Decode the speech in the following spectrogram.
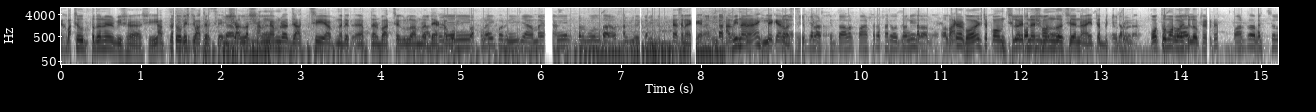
বাচ্চা উৎপাদনের বিষয় আসি আপনার তো বাচ্চা আছে। ইনশাআল্লাহ সামনে আমরা যাচ্ছি আপনাদের আপনার বাচ্চাগুলো আমরা দেখাবো। আমি না কেন? আবি না? ইয়ে কেন আছে? কিন্তু আমার পাঁচটা থাকে ওজনই দাঁড়ানো পাটার বয়সটা কম ছিল এটা সন্দেহ ছিল না এটা। কত মাস বয়স লোকটা পাঁচটা বাচ্চা ছিল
